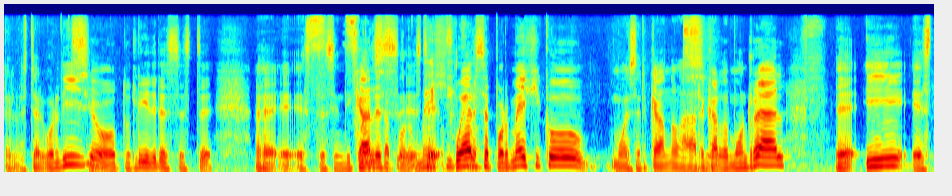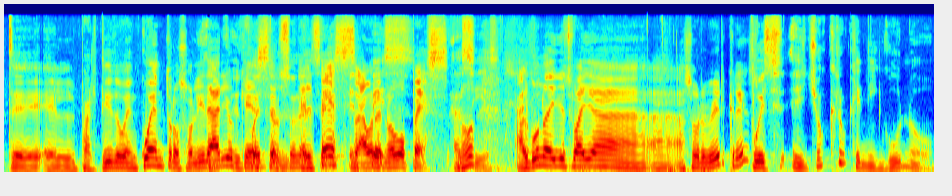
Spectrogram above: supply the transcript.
el Vester Gordillo o tus líderes este, eh, este, sindicales, Fuerza por, este, Fuerza por México, muy cercano a Ricardo Monreal, eh, y este, el partido Encuentro Solidario, que es el, PES, ahora el nuevo PES. ¿Alguno de ellos vaya a, sobrevivir, crees? Pues eh, yo creo que ninguno,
